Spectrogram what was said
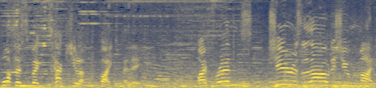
What a spectacular fight, milady. My friends, cheer as loud as you might.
